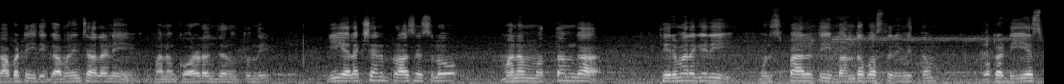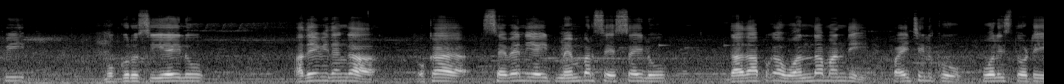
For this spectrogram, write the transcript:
కాబట్టి ఇది గమనించాలని మనం కోరడం జరుగుతుంది. ఈ ఎలక్షన్ ప్రాసెస్లో మనం మొత్తంగా తిరుమలగిరి మున్సిపాలిటీ బందోబస్తు నిమిత్తం ఒక డిఎస్పి ముగ్గురు సిఐలు అదేవిధంగా ఒక సెవెన్ ఎయిట్ మెంబర్స్ ఎస్ఐలు దాదాపుగా వంద మంది పైచిలకు పోలీస్ తోటి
